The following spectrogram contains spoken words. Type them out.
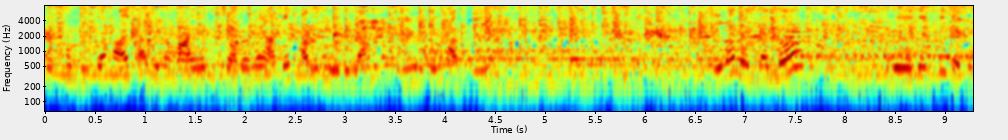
প্রথম দিতে হয় তাই জন্য মায়ের চরণে আগে থারো দিয়ে দিলাম নিজের হাত দিয়ে। এবার অন্যান্য মেয়েদেরকে দেবো।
